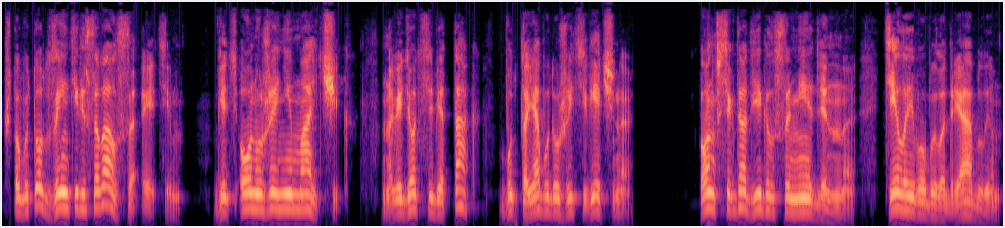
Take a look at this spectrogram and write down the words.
чтобы тот заинтересовался этим? Ведь он уже не мальчик, но ведет себя так, будто я буду жить вечно. Он всегда двигался медленно, тело его было дряблым,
